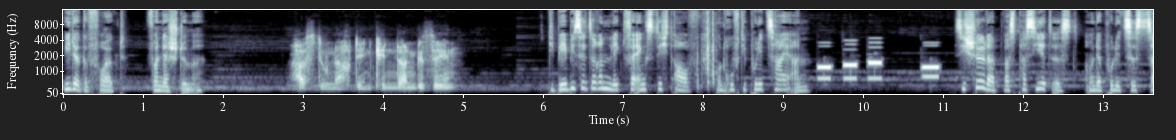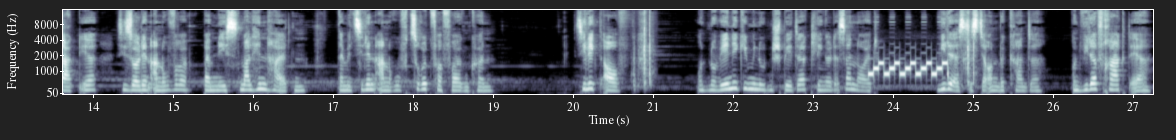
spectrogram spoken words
Wieder gefolgt von der Stimme. Hast du nach den Kindern gesehen? Die Babysitterin legt verängstigt auf und ruft die Polizei an. Sie schildert, was passiert ist, und der Polizist sagt ihr, sie soll den Anrufer beim nächsten Mal hinhalten, damit sie den Anruf zurückverfolgen können. Sie legt auf, und nur wenige Minuten später klingelt es erneut. Wieder ist es der Unbekannte, und wieder fragt er.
